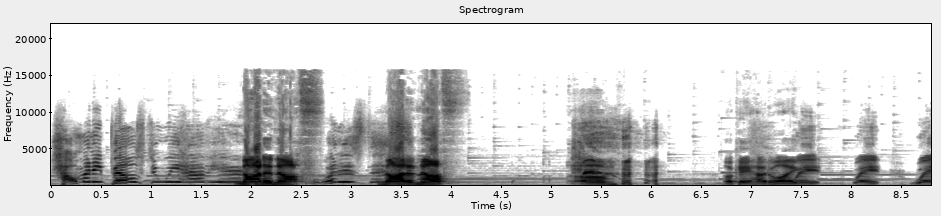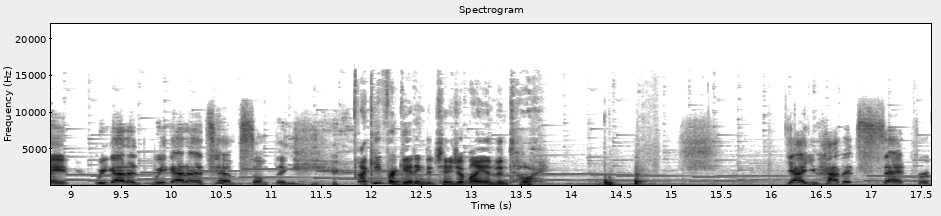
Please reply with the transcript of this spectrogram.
How many bells do we have here? Not enough. What is this? Not enough. Um. Okay, how do I? wait, wait, wait. We gotta, we gotta attempt something here. I keep forgetting to change up my inventory. Yeah, you have it set for,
